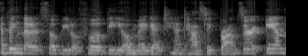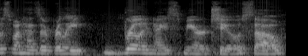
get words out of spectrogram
I think that it's so beautiful, the Omega Tantastic Bronzer. And this one has a really, really nice mirror too. So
